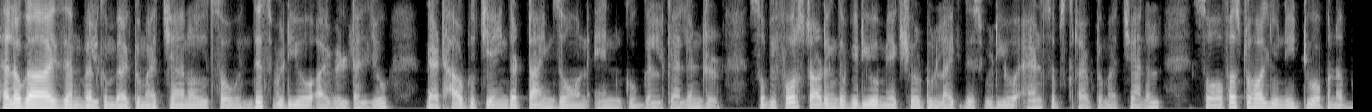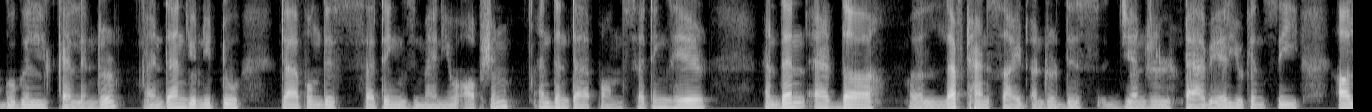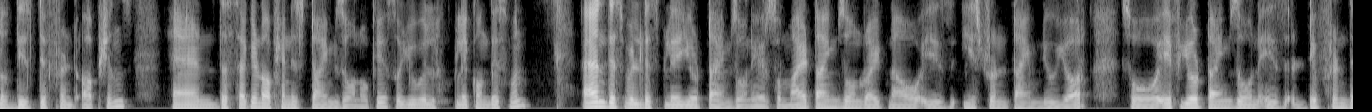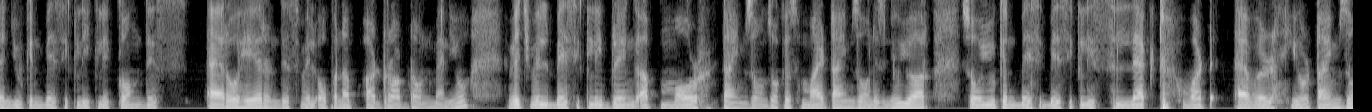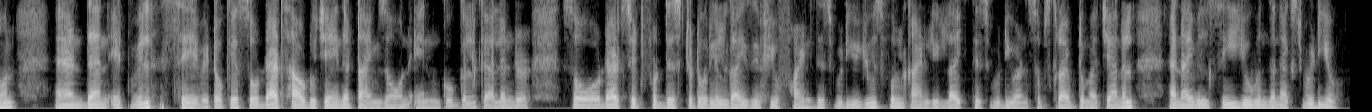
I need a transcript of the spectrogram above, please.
hello guys and welcome back to my channel. So in this video i will tell you that how to change the time zone in google calendar. So before starting the video make sure to like this video and subscribe to my channel. So first of all you need to open up google calendar and then you need to tap on this settings menu option and then tap on settings here and then at the uh, left hand side under this general tab here. You can see all of these different options. And the second option is time zone okay? So you will click on this one and this will display your time zone here. So my time zone right now is eastern time new york. So if your time zone is different then you can basically click on this arrow here and this will open up a drop down menu which will basically bring up more time zones. Okay so my time zone is new york. So you can bas basically select whatever your time zone and then it will save it. Okay so that's how to change the time zone in google calendar. So that's it for this tutorial guys. If you find this video useful kindly like this video and subscribe to my channel. And i will see you in the next video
